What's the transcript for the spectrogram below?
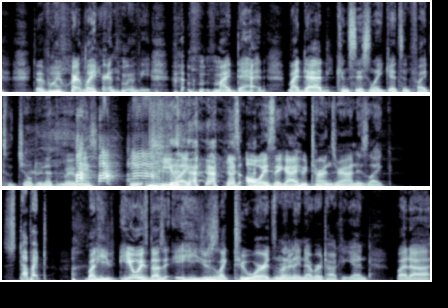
to the point where later in the movie, my dad, my dad consistently gets in fights with children at the movies. he he like he's always the guy who turns around and is like, "Stop it." But he he always does it. He uses like two words and then they never talk again. But uh,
